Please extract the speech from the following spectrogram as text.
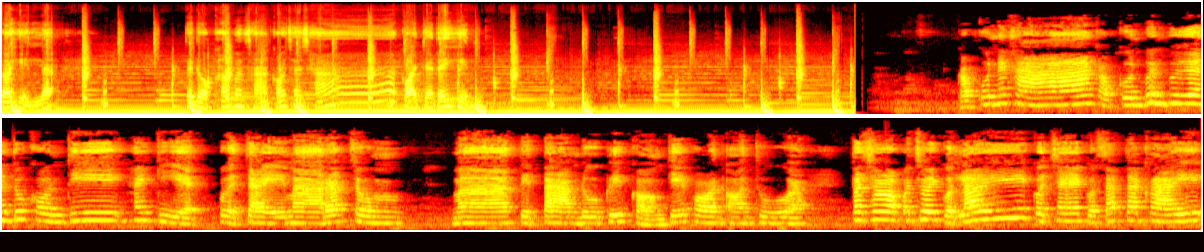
ก็เห็นแล้ว แต่ดอกข้าวพรรษาเขาช้าช้าๆกว่าจะได้เห็น ขอบคุณนะคะ ขอบคุณเพื่อนๆทุกคนที่ให้เกียรติเปิดใจมารับชมมาติดตามดูคลิปของเจ๊พรออนทัวร์ถ้าชอบก็ช่วยกดไลค์กดแชร์กดซับสไครต์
